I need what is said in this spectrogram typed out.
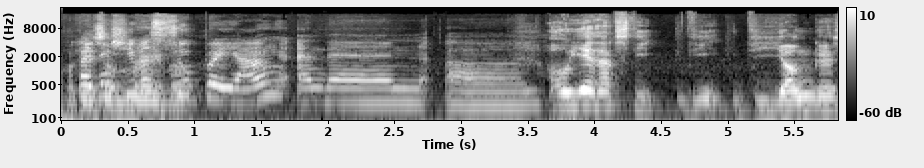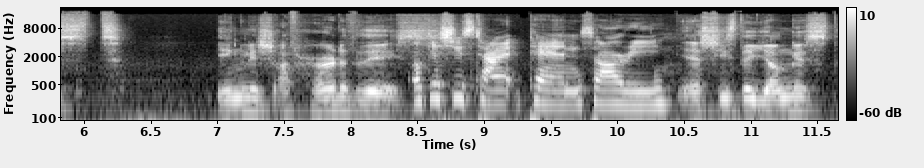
Okay, but then so she was super young, and then um. Oh yeah, that's the the the youngest English. I've heard of this. Okay, she's ti ten. Sorry. Yeah, she's the youngest,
